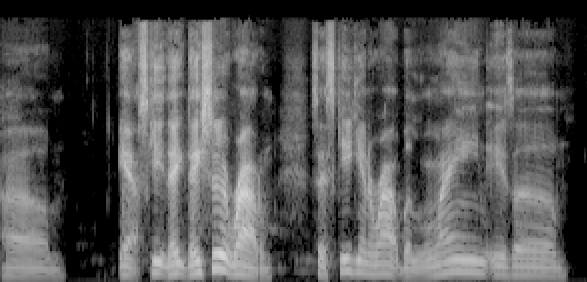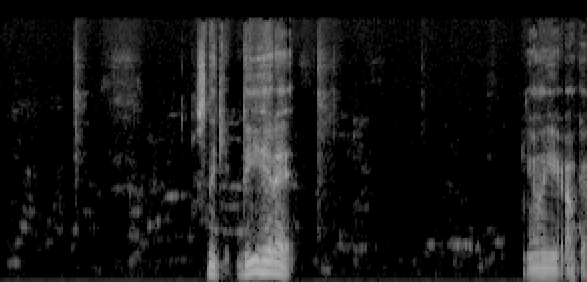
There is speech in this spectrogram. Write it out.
um yeah, ski they, they should route him. Says ski getting a route, but Lane is um sneaky. Do you hear that? You don't hear? Okay.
